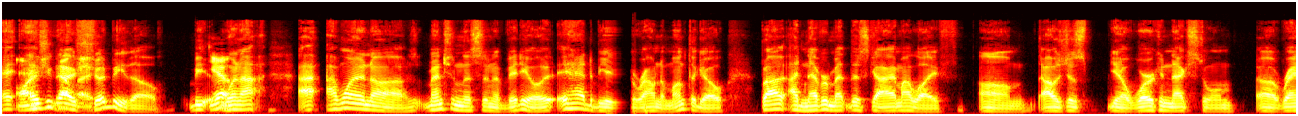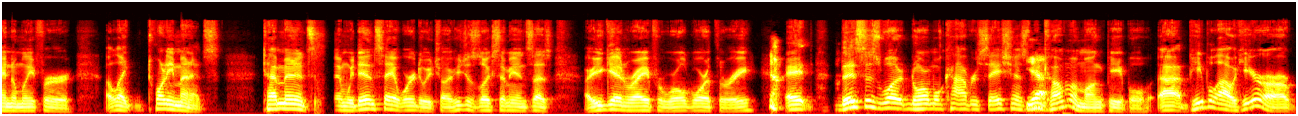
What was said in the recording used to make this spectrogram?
as you guys should be though. Be, Yeah. When I I, I went uh mentioned this in a video. It, it had to be around a month ago, but I, I'd never met this guy in my life. Um, I was just you know working next to him uh randomly for uh, like 20 minutes. 10 minutes and we didn't say a word to each other. He just looks at me and says, Are you getting ready for World War Three? it this is what normal conversation has Yeah. become among people. Uh people out here are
